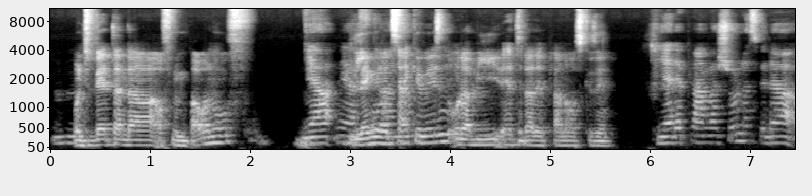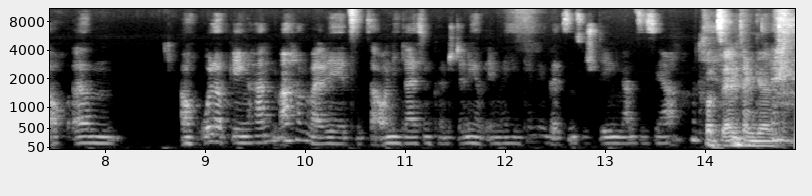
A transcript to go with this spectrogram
Mhm. und werdet dann da auf einem Bauernhof ja, ja, längere vorher- Zeit gewesen oder wie hätte da der Plan ausgesehen? Ja, der Plan war schon, dass wir da auch ähm, auch Urlaub gegen Hand machen, weil wir jetzt uns auch nicht leisten können, ständig auf irgendwelchen Campingplätzen zu stehen, ein ganzes Jahr. Trotz Elterngeld. also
